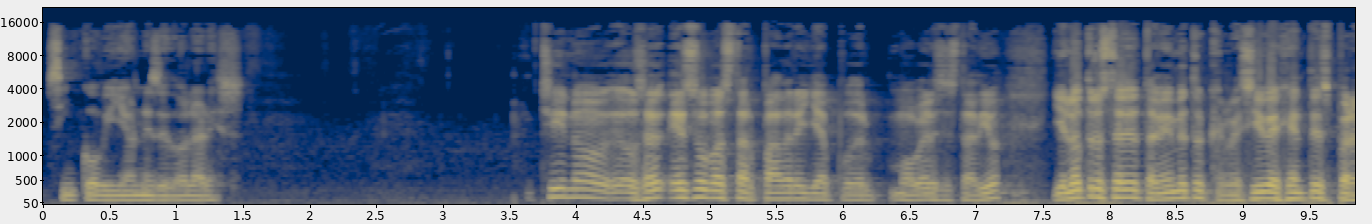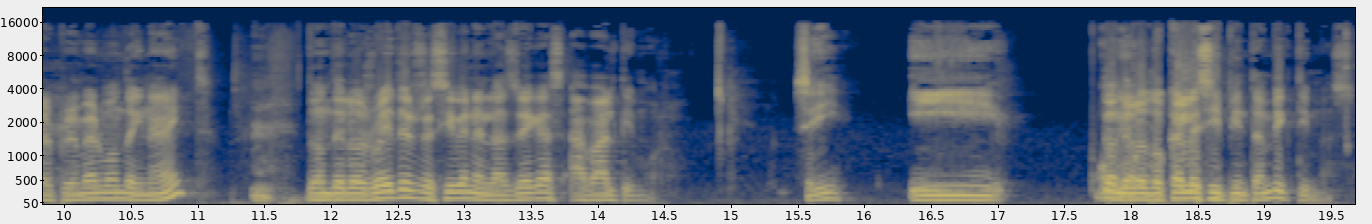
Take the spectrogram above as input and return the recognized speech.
5 billones de dólares. Sí, no, o sea, eso va a estar padre ya poder mover ese estadio. Y el otro estadio también, Beto, que recibe gentes para el primer Monday Night, mm. donde los Raiders reciben en Las Vegas a Baltimore. Sí, y... Donde los locales sí pintan víctimas.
